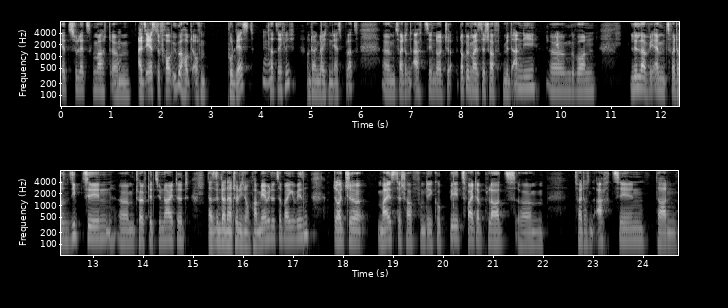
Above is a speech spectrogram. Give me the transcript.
jetzt zuletzt gemacht, mhm. ähm, als erste Frau überhaupt auf dem Podest mhm. tatsächlich und dann gleich den ersten Platz. Ähm, 2018 deutsche Doppelmeisterschaft mit Andy ähm, ja. gewonnen. Lilla WM 2017, ähm, 12 Tits United. Da sind dann natürlich noch ein paar mehr Mädels dabei gewesen. Deutsche Meisterschaft vom DKB, zweiter Platz, ähm, 2018, dann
